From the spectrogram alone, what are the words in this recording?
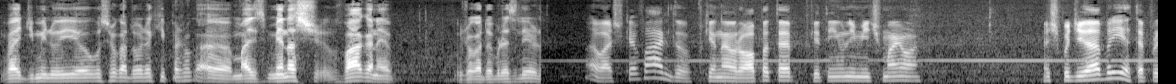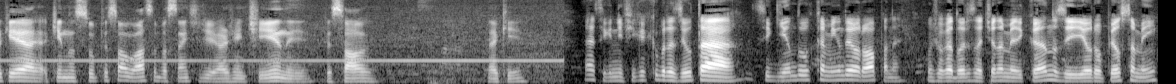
vai diminuir os jogadores aqui para jogar, eh, mas menos vaga, né? O jogador brasileiro. Ah, eu acho que é válido, porque na Europa até porque tem um limite maior. Acho que podia abrir, até porque aqui no sul o pessoal gosta bastante de Argentina e pessoal daqui. É, significa que o Brasil está seguindo o caminho da Europa, né? Com jogadores latino-americanos e europeus também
